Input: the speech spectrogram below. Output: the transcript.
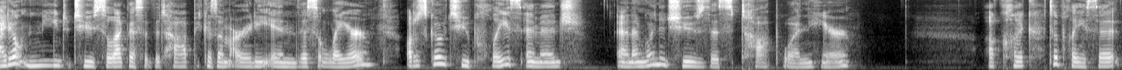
I don't need to select this at the top because I'm already in this layer. I'll just go to place image and I'm going to choose this top one here. I'll click to place it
